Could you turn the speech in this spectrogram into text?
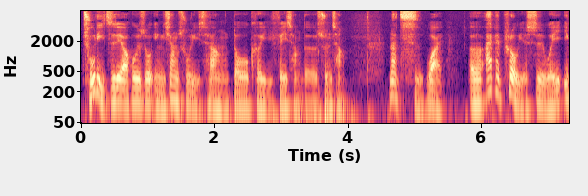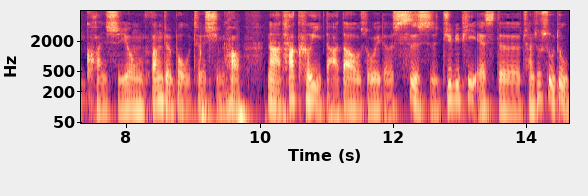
处理资料或者说影像处理上都可以非常的顺畅。那此外，呃，iPad Pro 也是唯一一款使用 Thunderbolt 型号。那它可以达到所谓的四十 Gbps 的传输速度。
